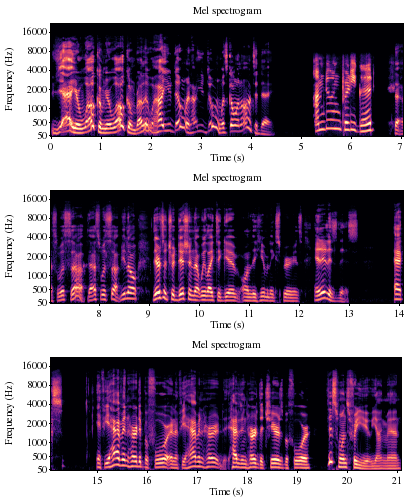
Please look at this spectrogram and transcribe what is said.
Yeah, you're welcome. You're welcome, brother. Well, how you doing? How you doing? What's going on today? I'm doing pretty good. That's what's up. That's what's up. You know, there's a tradition that we like to give on the human experience, and it is this. X, if you haven't heard it before, and if you haven't heard haven't heard the cheers before, this one's for you, young man.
